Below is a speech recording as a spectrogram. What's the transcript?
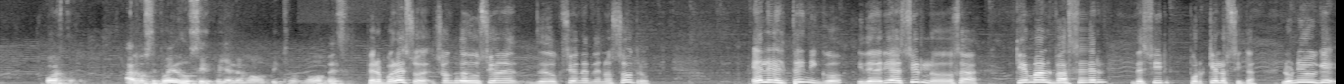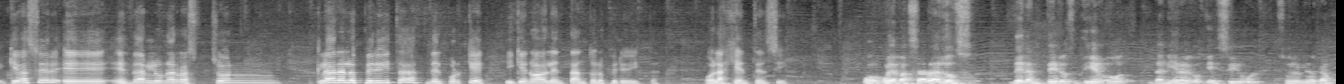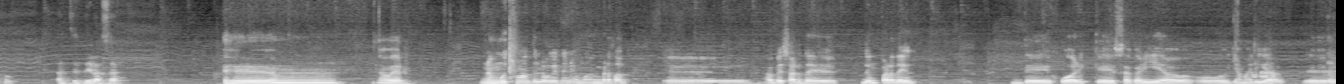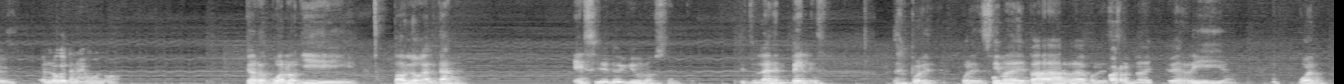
Algo se puede deducir, pues ya lo hemos dicho dos veces. Pero por eso, son deducciones, deducciones de nosotros. Él es el técnico y debería decirlo. O sea, ¿qué mal va a hacer decir por qué lo cita? Lo único que, que va a hacer eh, es darle una razón clara a los periodistas del por qué y que no hablen tanto los periodistas o la gente en sí. Bueno, voy a pasar a los delanteros. Diego, Daniel, ¿algo que decir sobre el mediocampo antes de pasar? Eh, a ver, no es mucho más de lo que tenemos en verdad. Eh, a pesar de, de un par de, de jugadores que sacaría o, o llamaría, eh, es lo que tenemos, ¿no? Claro, bueno, y Pablo Galdano. Ese yo creo que es un ausente. Titular en Vélez. Por, por encima de Parra, por Parra. encima de Echeverría. Bueno,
